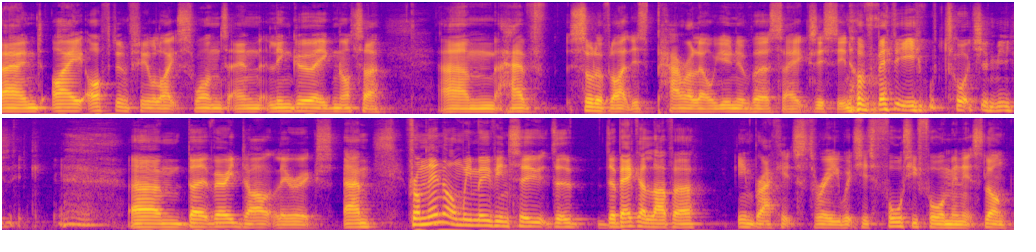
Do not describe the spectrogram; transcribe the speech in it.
and I often feel like Swans and Lingua Ignota um, have sort of like this parallel universe they exist in of medieval torture music. Um, but very dark lyrics. Um, from then on, we move into the the Beggar Lover in brackets three, which is 44 minutes long.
